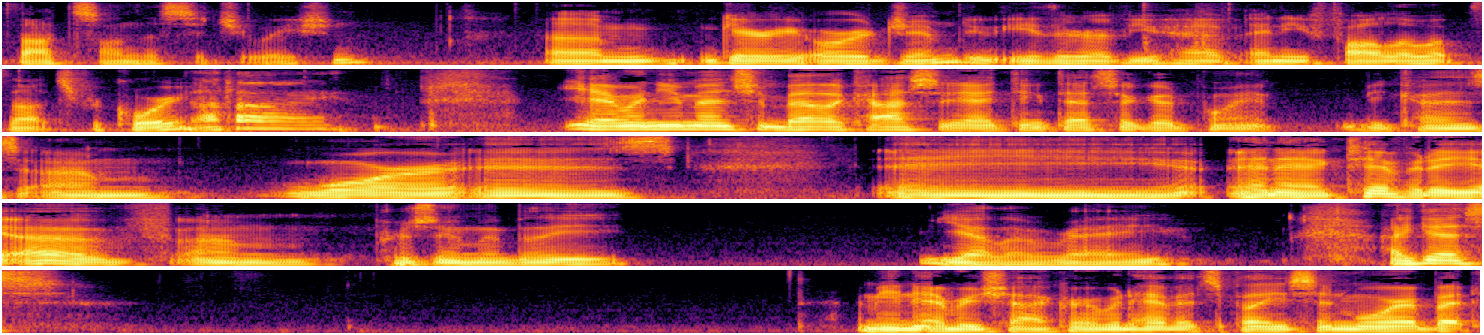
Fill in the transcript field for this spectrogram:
thoughts on the situation. Um, Gary or Jim, do either of you have any follow up thoughts for Corey? Not I. Yeah, when you mentioned bellicosity, I think that's a good point because um, war is a an activity of um, presumably yellow ray. I guess. I mean, every chakra would have its place in war, but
